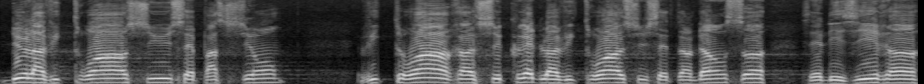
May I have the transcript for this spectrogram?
de la victoire sur ses passions, victoire, secret de la victoire sur ses tendances, ses désirs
